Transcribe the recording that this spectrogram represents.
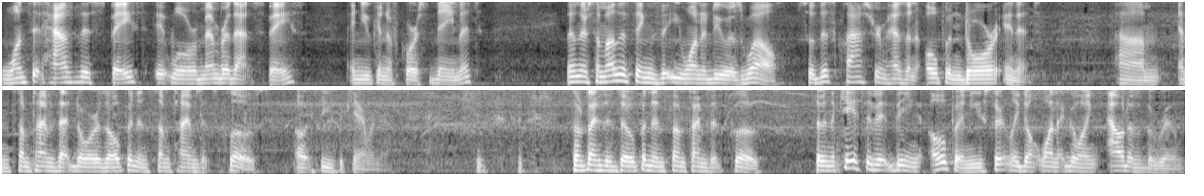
Once it has this space, it will remember that space, and you can, of course, name it. Then there's some other things that you want to do as well. So this classroom has an open door in it. Um, and sometimes that door is open and sometimes it's closed. Oh, it sees the camera now. sometimes it's open and sometimes it's closed. So in the case of it being open, you certainly don't want it going out of the room.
